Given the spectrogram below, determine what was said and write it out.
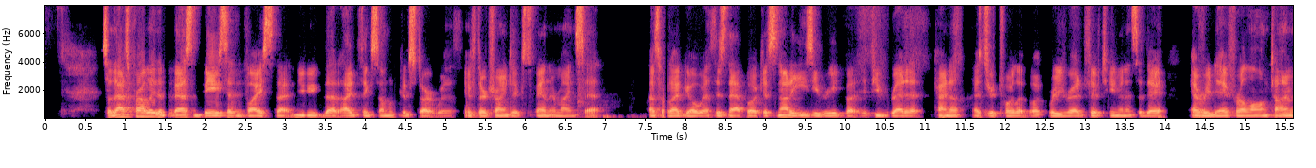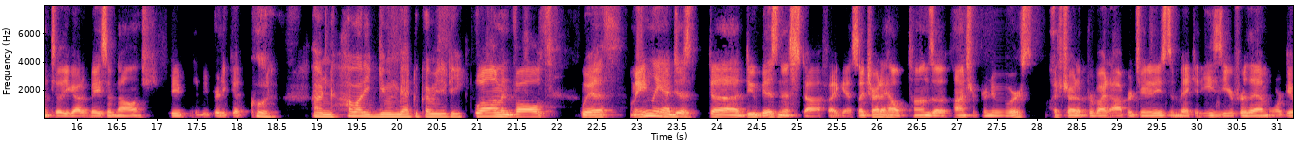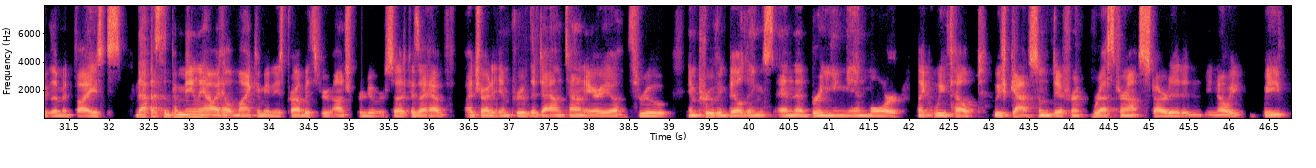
So that's probably the best base advice that you, that I think someone could start with if they're trying to expand their mindset. That's what I'd go with is that book. It's not an easy read, but if you read it kind of as your toilet book where you read 15 minutes a day every day for a long time until you got a base of knowledge, it'd be, it'd be pretty good. Cool. And how are you giving back to community? Well, I'm involved with mainly I just uh, do business stuff, I guess. I try to help tons of entrepreneurs. I try to provide opportunities to make it easier for them or give them advice. That's the, mainly how I help my community is probably through entrepreneurs. So because I have, I try to improve the downtown area through improving buildings and then bringing in more. Like we've helped, we've got some different restaurants started, and you know we we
